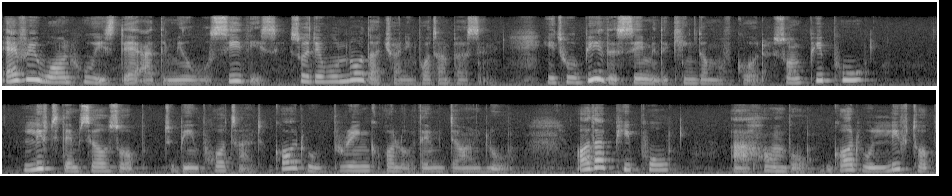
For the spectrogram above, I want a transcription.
Everyone who is there at the meal will see this, so they will know that you're an important person. It will be the same in the kingdom of God. Some people lift themselves up to be important, God will bring all of them down low. Other people are humble. God will lift up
